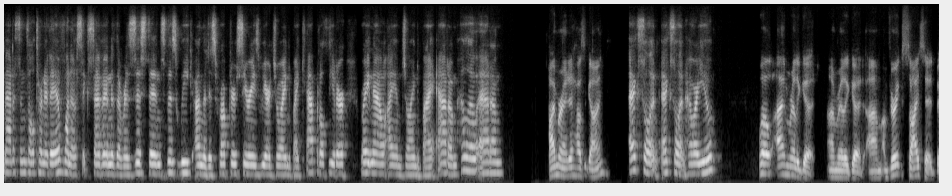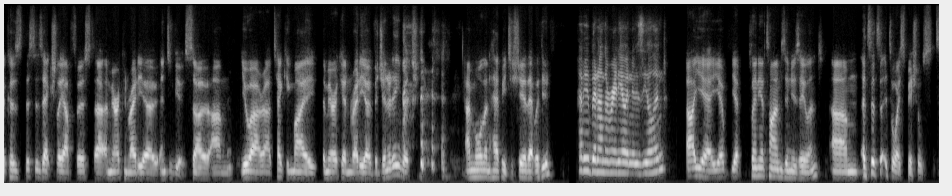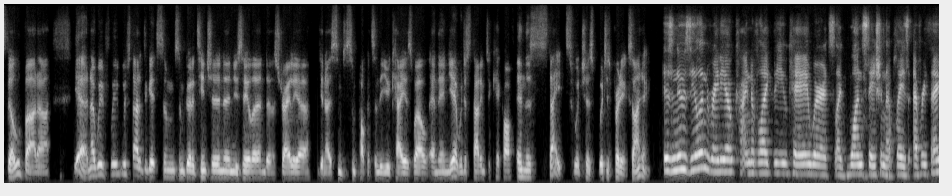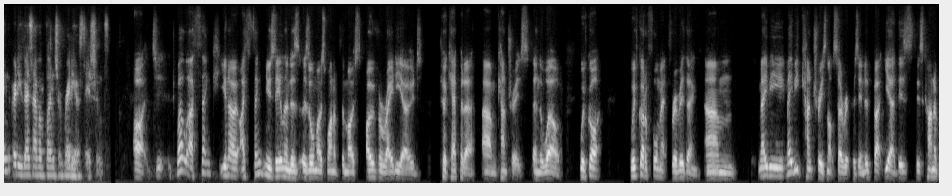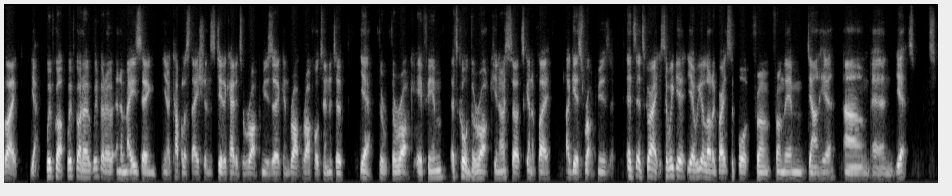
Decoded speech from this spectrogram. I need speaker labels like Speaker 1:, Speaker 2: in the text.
Speaker 1: Madison's Alternative 1067, The Resistance. This week on the Disruptor series, we are joined by Capital Theatre. Right now, I am joined by Adam. Hello, Adam.
Speaker 2: Hi, Miranda. How's it going?
Speaker 1: Excellent, excellent. How are you?
Speaker 2: Well, I'm really good. I'm really good. Um, I'm very excited because this is actually our first uh, American radio interview. So um, you are uh, taking my American radio virginity, which I'm more than happy to share that with you.
Speaker 1: Have you been on the radio in New Zealand?
Speaker 2: Uh, yeah, yeah, yeah. Plenty of times in New Zealand. Um, it's it's it's always special still, but uh, yeah, no, we've, we've we've started to get some some good attention in New Zealand and Australia. You know, some some pockets in the UK as well, and then yeah, we're just starting to kick off in the states, which is which is pretty exciting.
Speaker 1: Is New Zealand radio kind of like the UK, where it's like one station that plays everything, or do you guys have a bunch of radio stations?
Speaker 2: Oh, well, I think, you know, I think New Zealand is, is almost one of the most over radioed per capita um, countries in the world. We've got we've got a format for everything. Um, maybe maybe countries not so represented, but yeah, there's there's kind of like yeah, we've got we've got a we've got a, an amazing you know couple of stations dedicated to rock music and rock rock alternative. Yeah, the the Rock FM. It's called the Rock, you know, so it's going to play, I guess, rock music it's it's great. So we get yeah we get a lot of great support from from them down here, um, and yeah, it's,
